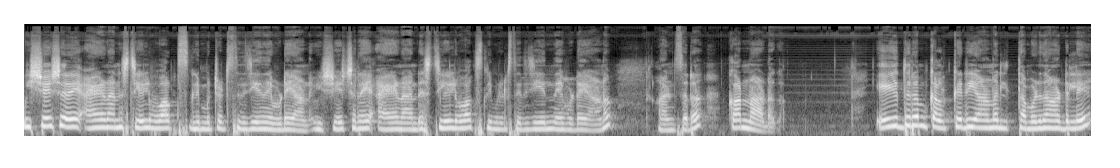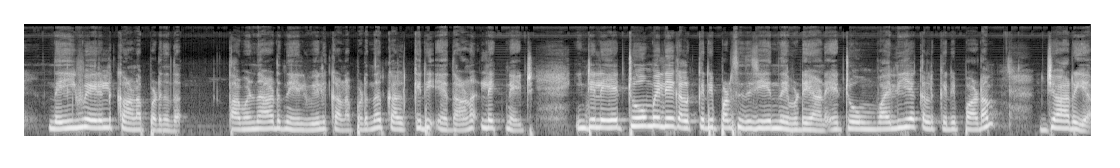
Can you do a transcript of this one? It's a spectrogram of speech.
Visvesvaraya iron and steel works limited സ്ഥിതി ചെയ്യുന്നത് എവിടെയാണ്? Visvesvaraya iron and steel works limited സ്ഥിതി ചെയ്യുന്നത് എവിടെയാണ്? ആൻസർ കർണാടക. ഏതുതരം കൽക്കരിയാണ് തമിഴ്നാട്ടിലെ നെയ്വേലിൽ കാണപ്പെടുന്നത്? തമിഴ്നാട് നെയ്വേലിൽ കാണപ്പെടുന്ന കൽക്കരി ഏതാണ്? ലെഗ്നൈറ്റ് ഇന്ത്യയിലെ ഏറ്റവും വലിയ കൽക്കരിപ്പാടം സ്ഥിതി ചെയ്യുന്ന എവിടെയാണ്? ഏറ്റവും വലിയ കൽക്കരിപ്പാടം ജാറിയ.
